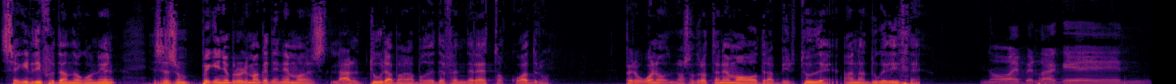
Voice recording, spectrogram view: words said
seguir disfrutando con él. Ese es un pequeño problema que tenemos, la altura para poder defender a estos cuatro. Pero bueno, nosotros tenemos otras virtudes. Ana, ¿tú qué dices? No, es verdad que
